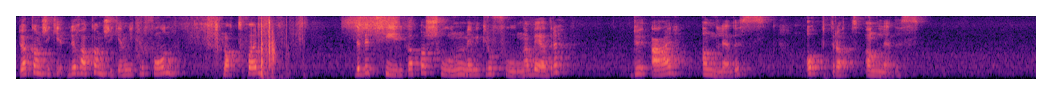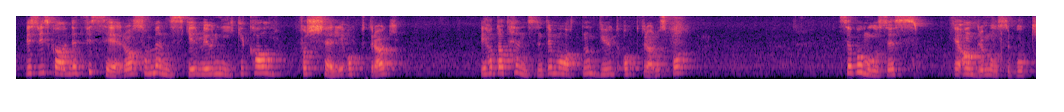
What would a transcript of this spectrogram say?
Du, ikke, du har kanskje ikke en mikrofon, plattform. Det betyr ikke at personen med mikrofonen er bedre. Du er annerledes. Oppdratt annerledes. Hvis vi skal identifisere oss som mennesker med unike kall, forskjellige oppdrag Vi har tatt hensyn til måten Gud oppdrar oss på. Se på Moses i andre Mosebok.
